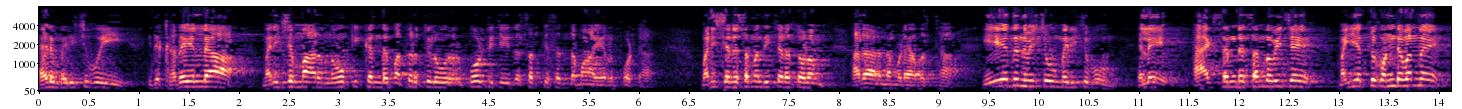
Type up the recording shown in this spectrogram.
അയാൾ മരിച്ചുപോയി. ഇത് കഥയല്ല. മനുഷ്യന്മാർ നോക്കിക്കണ്ട് പത്രത്തിലൂടെ റിപ്പോർട്ട് ചെയ്ത സത്യസന്ധമായ റിപ്പോർട്ടാണ് മനുഷ്യനെ സംബന്ധിച്ചിടത്തോളം അതാണ് നമ്മുടെ അവസ്ഥ. ഏത് നിമിഷവും മരിച്ചു പോകും അല്ലേ? ആക്സിഡന്റ് സംഭവിച്ച് മയ്യത്ത് കൊണ്ടുവന്ന്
